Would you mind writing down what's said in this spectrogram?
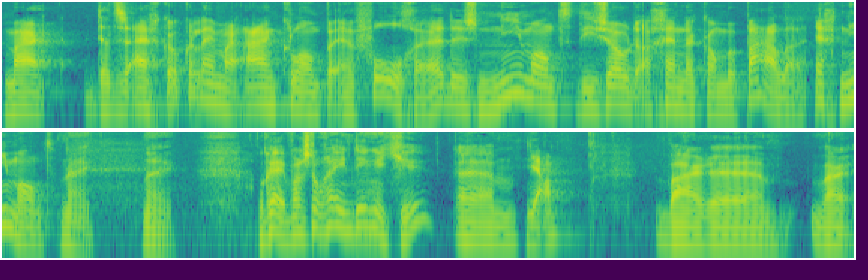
Maar dat is eigenlijk ook alleen maar aanklampen en volgen. Hè? Er is niemand die zo de agenda kan bepalen. Echt niemand. Nee, nee. Oké, was nog één dingetje. ehm, Ja, waar, eh, waar,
